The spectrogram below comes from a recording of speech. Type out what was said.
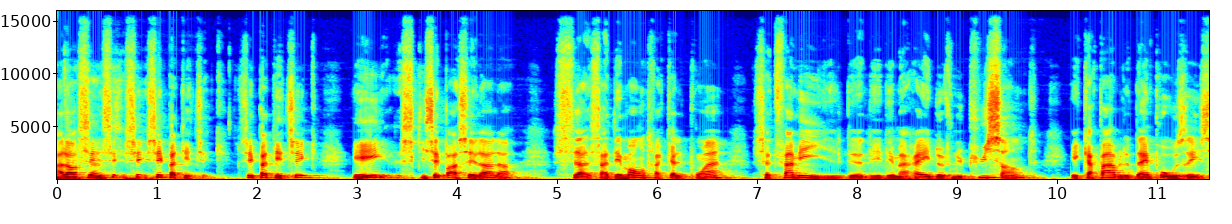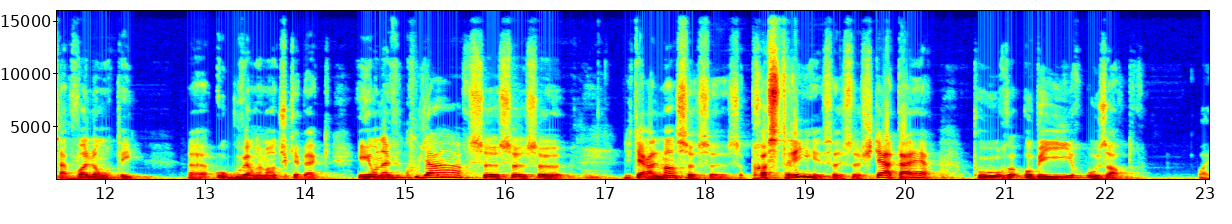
Alors, c'est pathétique. C'est pathétique. Et ce qui s'est passé là, là, ça, ça, démontre à quel point cette famille des, des Marais est devenue puissante et capable d'imposer sa volonté euh, au gouvernement du Québec. Et on a vu Couillard se, se, se littéralement se, se, prostrer, se, jeter à terre pour obéir aux ordres. Oui.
